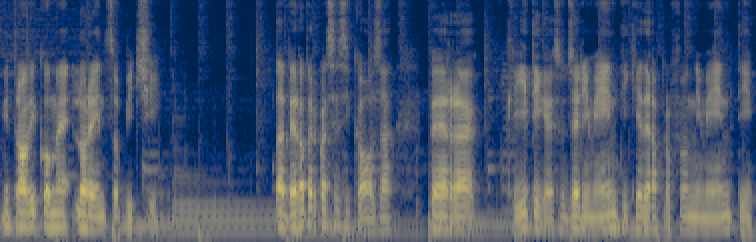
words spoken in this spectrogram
mi trovi come Lorenzo PC. Davvero per qualsiasi cosa, per critiche, suggerimenti, chiedere approfondimenti,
